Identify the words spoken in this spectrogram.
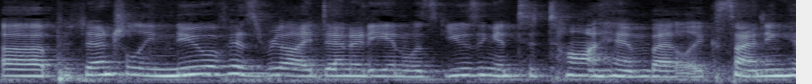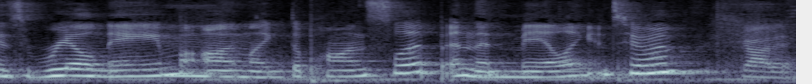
uh, potentially knew of his real identity and was using it to taunt him by like signing his real name on like the pawn slip and then mailing it to him. Got it.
